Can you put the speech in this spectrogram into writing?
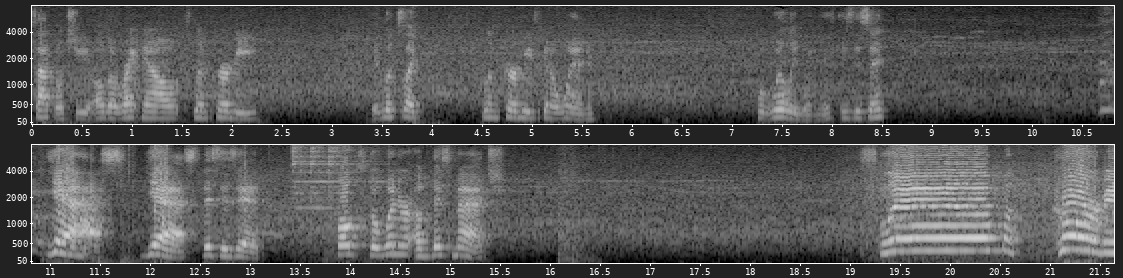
Satoshi. Although right now, Slim Kirby, it looks like Slim Kirby's gonna win. But will he win? Is, is this it? Yes! Yes, this is it. Folks, the winner of this match. Slim Kirby!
